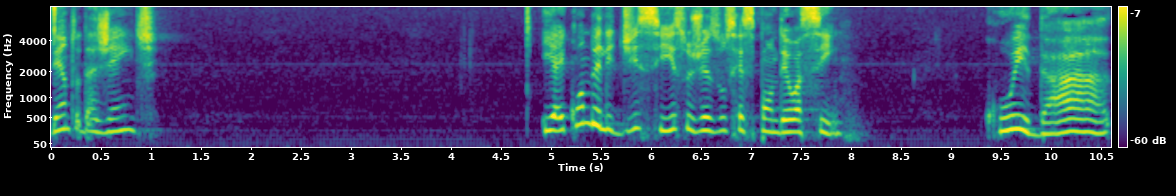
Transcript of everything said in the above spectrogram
dentro da gente. E aí, quando ele disse isso, Jesus respondeu assim: Cuidado.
